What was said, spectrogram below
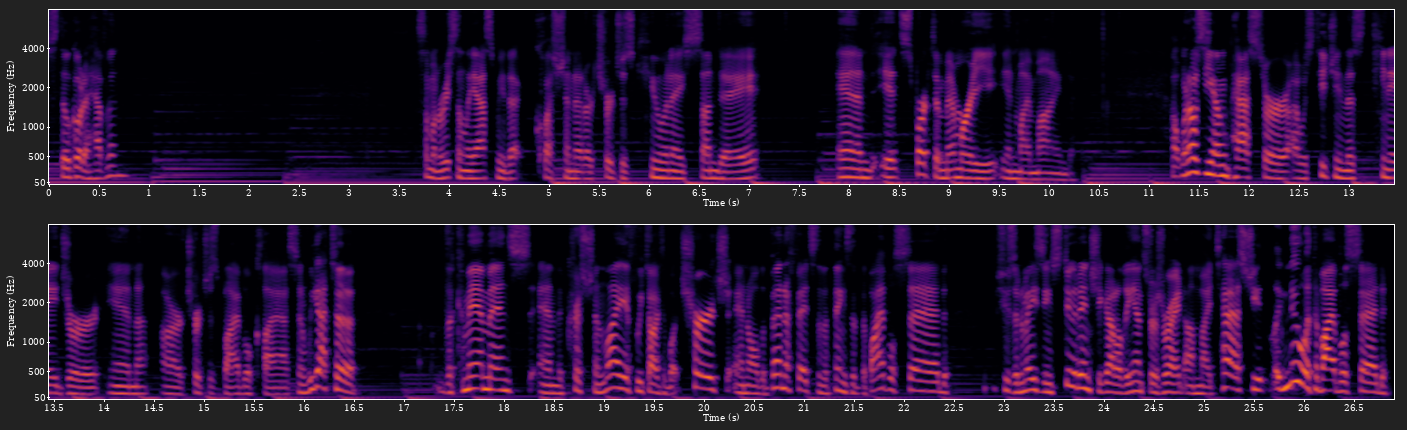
still go to heaven? Someone recently asked me that question at our church's Q&A Sunday, and it sparked a memory in my mind. Uh, when I was a young pastor, I was teaching this teenager in our church's Bible class, and we got to the commandments and the Christian life. We talked about church and all the benefits and the things that the Bible said. She was an amazing student. She got all the answers right on my test. She like, knew what the Bible said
